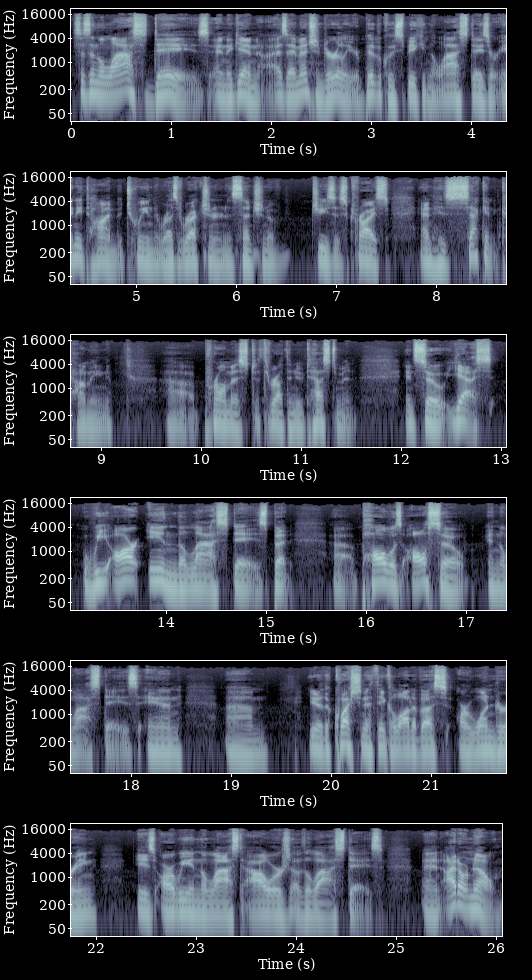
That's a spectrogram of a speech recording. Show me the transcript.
says in the last days, and again, as I mentioned earlier, biblically speaking, the last days are any time between the resurrection and ascension of Jesus Christ and his second coming uh, promised throughout the New Testament. And so, yes, we are in the last days, but uh, Paul was also in the last days. And, um, you know, the question I think a lot of us are wondering is are we in the last hours of the last days? And I don't know.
